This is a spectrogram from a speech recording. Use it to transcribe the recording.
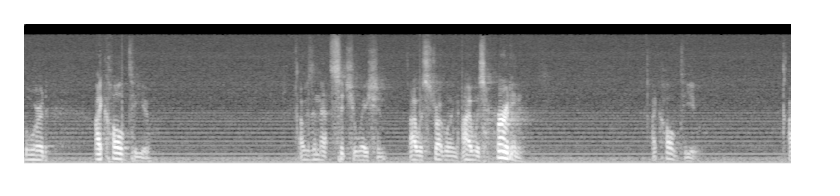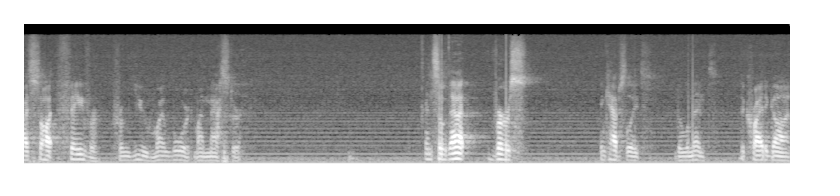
Lord, I called to you. I was in that situation. I was struggling. I was hurting. I called to you. I sought favor from you, my Lord, my Master. And so that verse encapsulates the lament, the cry to God.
